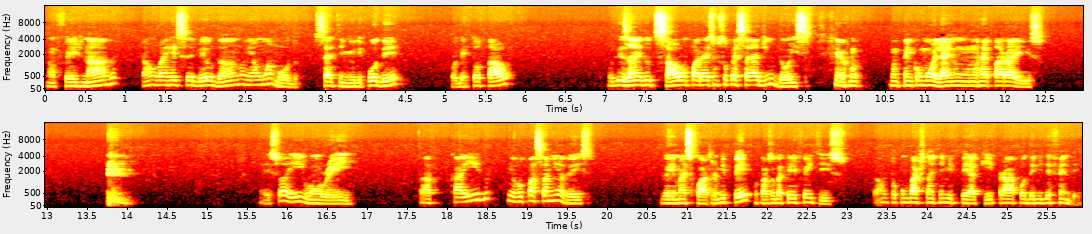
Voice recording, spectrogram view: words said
Não fez nada. Então vai receber o dano e é um Amodo. 7000 de poder. Poder total. O design do Sauron parece um Super Saiyajin 2. Eu não tem como olhar e não, não reparar isso. É isso aí, One Ray. Tá caído e eu vou passar a minha vez. Ganhei mais 4 MP por causa daquele feitiço. Então estou com bastante MP aqui para poder me defender.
